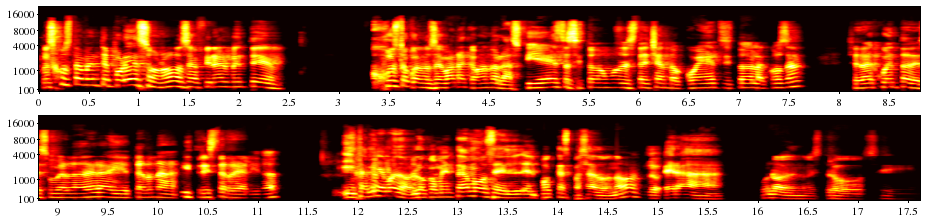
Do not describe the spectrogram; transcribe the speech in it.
Pues justamente por eso, ¿no? O sea, finalmente, justo cuando se van acabando las fiestas y todo el mundo está echando cohetes y toda la cosa, se da cuenta de su verdadera y eterna y triste realidad. Y también, bueno, lo comentamos el, el podcast pasado, ¿no? era uno de nuestros eh,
